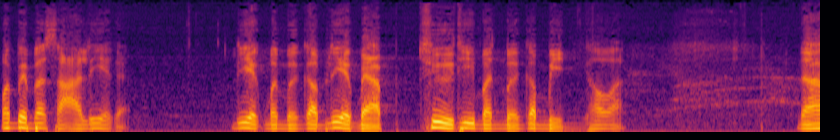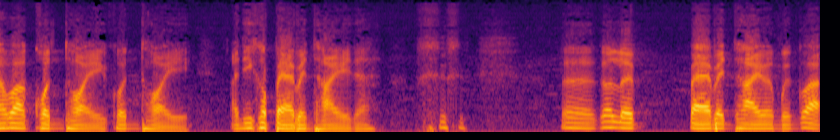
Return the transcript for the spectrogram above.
มันเป็นภาษาเรียกอะเรียกมันเหมือนกับเรียกแบบชื่อที่มันเหมือนกับหมิ่นเขาอะนะว่าคนถอยคนถอย อันนี้เขาแปลเป็นไทยนะ เออ ก็เลย แปลเป็นไทยมันเหมือนว่า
